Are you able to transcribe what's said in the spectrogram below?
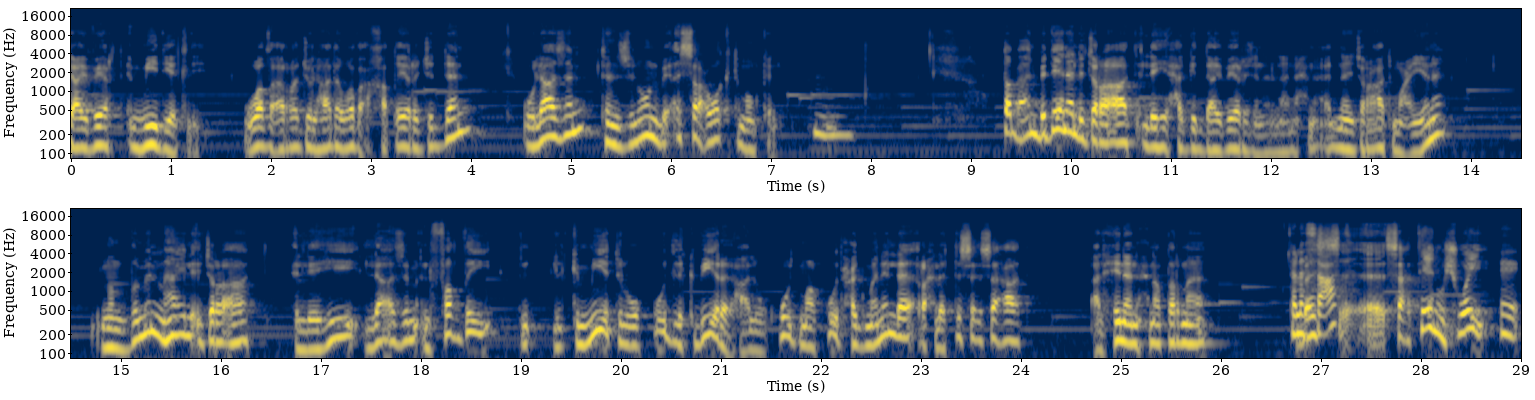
divert immediately. وضع الرجل هذا وضع خطير جدا ولازم تنزلون بأسرع وقت ممكن. مم. طبعا بدينا الإجراءات اللي هي حق ال diversion لأن إحنا عندنا إجراءات معينة. من ضمن هاي الإجراءات اللي هي لازم نفضي كميه الوقود الكبيرة هالوقود ماخوذ حق منيلا رحله تسع ساعات. الحين نحن طرنا ثلاث ساعات؟ آه، ساعتين وشوي. اي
